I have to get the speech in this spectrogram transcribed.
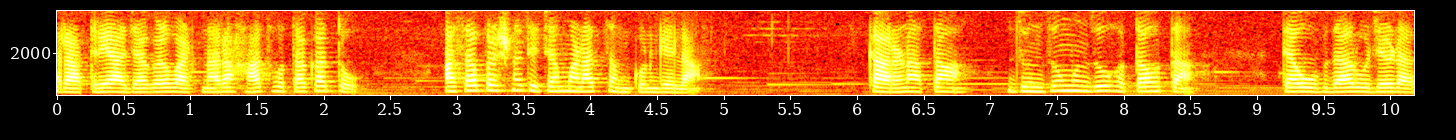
रात्री आजागळ वाटणारा हाच होता का तो? असा प्रश्न तिच्या मनात चमकून गेला. कारण आता झुंजू मुंजू होता होता त्या उबदार उजेडात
